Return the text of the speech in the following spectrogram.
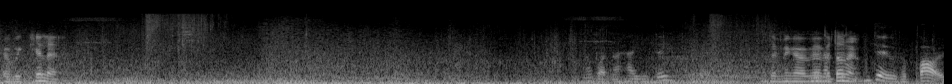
Shall we kill it? I don't know how you do. I don't think I've I mean, ever I done it. You do it with a bow,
